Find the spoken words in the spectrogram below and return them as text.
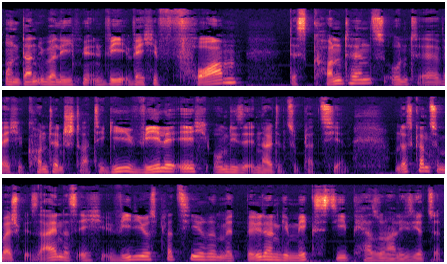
Und dann überlege ich mir, in welche Form des Contents und äh, welche Content-Strategie wähle ich, um diese Inhalte zu platzieren. Und das kann zum Beispiel sein, dass ich Videos platziere mit Bildern gemixt, die personalisiert sind.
